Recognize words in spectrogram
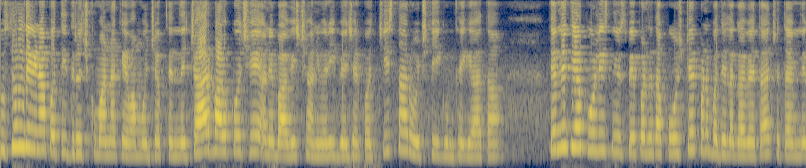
કુસુમદેવીના પતિ ધ્રજકુમારના કહેવા મુજબ તેમને ચાર બાળકો છે અને બાવીસ જાન્યુઆરી બે હજાર પચીસના રોજથી ગુમ થઈ ગયા હતા. તેમને ત્યાં પોલીસ ન્યૂઝપેપર તથા પોસ્ટર પણ બધે લગાવ્યા હતા, છતાં એમને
